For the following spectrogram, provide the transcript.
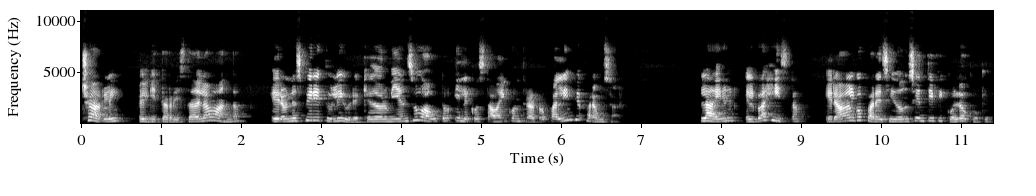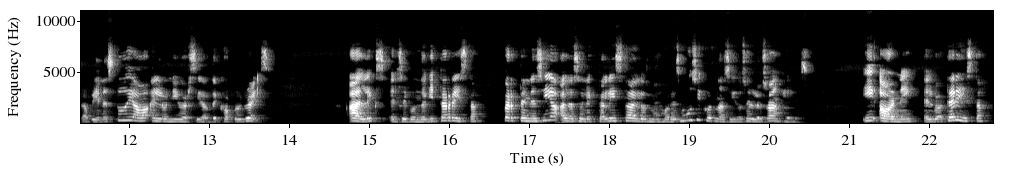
Charlie, el guitarrista de la banda, era un espíritu libre que dormía en su auto y le costaba encontrar ropa limpia para usar. Lyle, el bajista, era algo parecido a un científico loco que también estudiaba en la Universidad de Copper Grace. Alex, el segundo guitarrista, pertenecía a la selecta lista de los mejores músicos nacidos en Los Ángeles. Y Arnie, el baterista,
